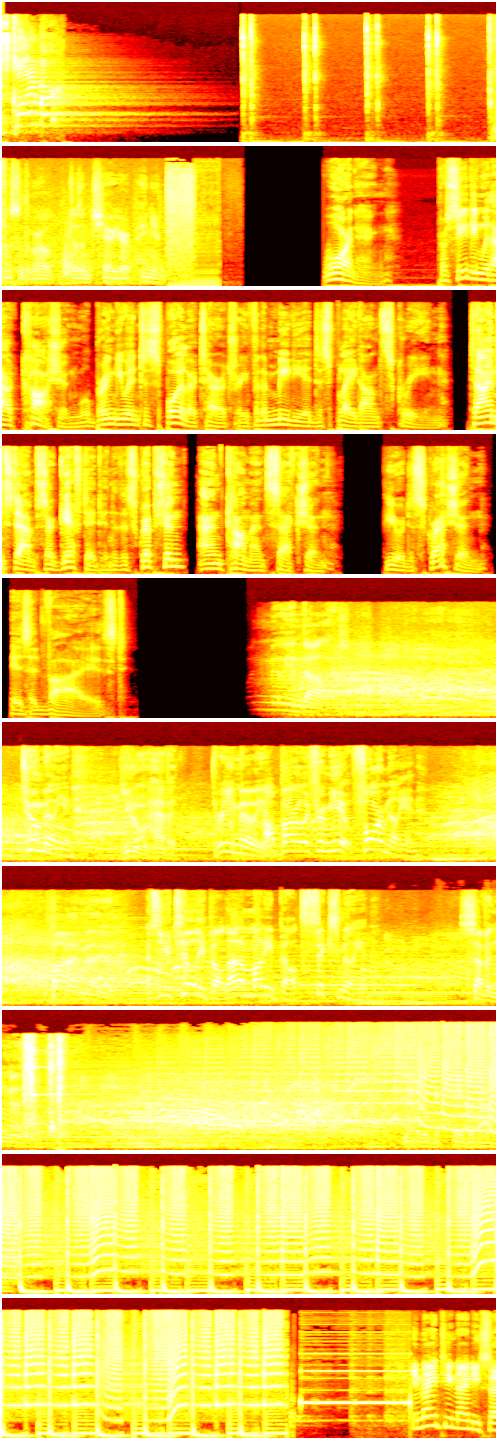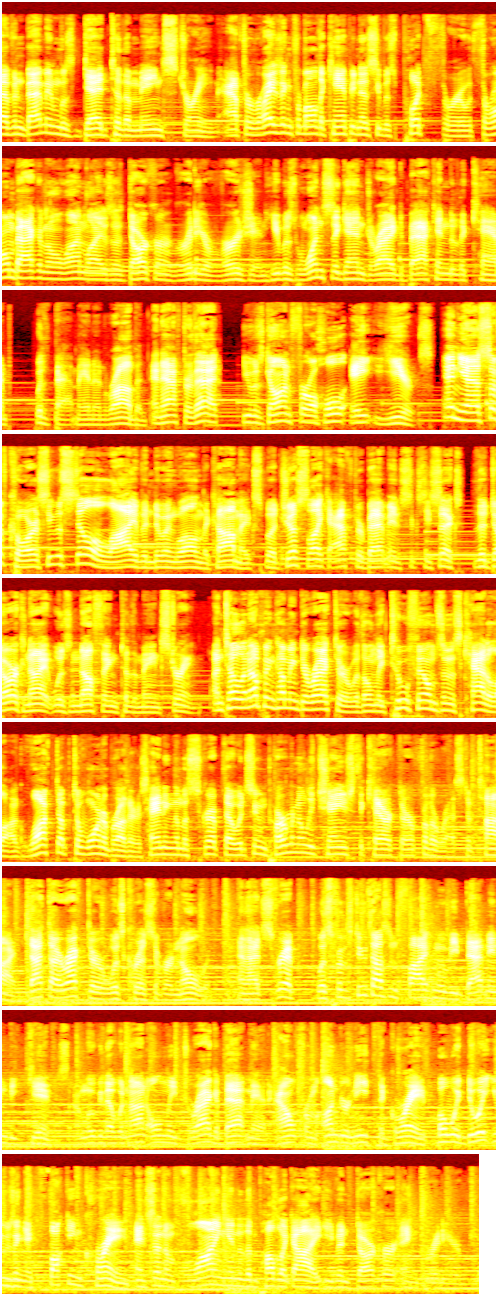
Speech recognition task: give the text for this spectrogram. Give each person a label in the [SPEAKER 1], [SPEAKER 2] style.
[SPEAKER 1] Disclaimer!
[SPEAKER 2] Most of the world doesn't share your opinion.
[SPEAKER 3] Warning. Proceeding without caution will bring you into spoiler territory for the media displayed on screen. Timestamps are gifted in the description and comment section. Viewer discretion is advised.
[SPEAKER 4] One million dollars.
[SPEAKER 1] Two million.
[SPEAKER 4] You don't have it. Three million.
[SPEAKER 1] I'll borrow it from you. Four million.
[SPEAKER 4] Five million.
[SPEAKER 1] That's a utility belt, not a money belt. Six million.
[SPEAKER 4] Seven million.
[SPEAKER 2] Never leave the cave without it.
[SPEAKER 5] In 1997, Batman was dead to the mainstream. After rising from all the campiness he was put through, thrown back into the limelight as a darker and grittier version, he was once again dragged back into the camp with Batman and Robin. And after that, he was gone for a whole eight years. And yes, of course, he was still alive and doing well in the comics, but just like after Batman 66, The Dark Knight was nothing to the mainstream. Until an up and coming director with only two films in his catalog walked up to Warner Brothers, handing them a script that would soon permanently change the character for the rest of time. That director was Christopher Nolan, and that script was for the 2005 movie Batman Begins, a movie that would not only drag a Batman out from underneath the grave, but would do it using a fucking crane and send him flying into the public eye even darker and grittier.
